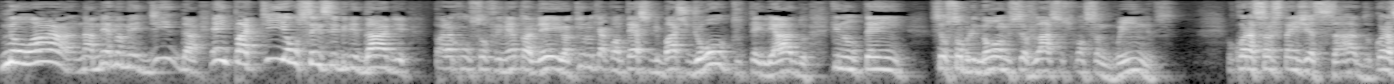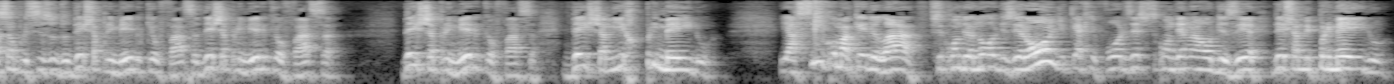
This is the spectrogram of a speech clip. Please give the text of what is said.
Não há, na mesma medida, empatia ou sensibilidade para com o sofrimento alheio, aquilo que acontece debaixo de outro telhado, que não tem seu sobrenome, seus laços consanguíneos. O coração está engessado, o coração precisa do deixa primeiro que eu faça, deixa primeiro que eu faça. Deixa primeiro que eu faça, deixa-me ir primeiro. E assim como aquele lá se condenou ao dizer onde quer que fores, esse se condena ao dizer deixa-me primeiro.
